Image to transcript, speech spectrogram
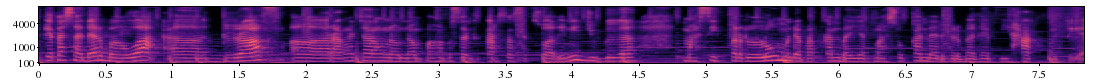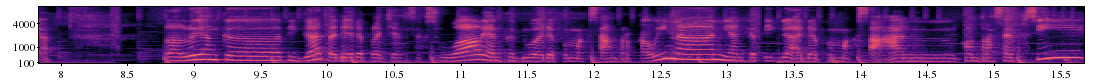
kita sadar bahwa uh, draft uh, rancangan undang-undang penghapusan kekerasan seksual ini juga masih perlu mendapatkan banyak masukan dari berbagai pihak gitu ya. Lalu yang ketiga tadi ada pelecehan seksual, yang kedua ada pemaksaan perkawinan, yang ketiga ada pemaksaan kontrasepsi,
